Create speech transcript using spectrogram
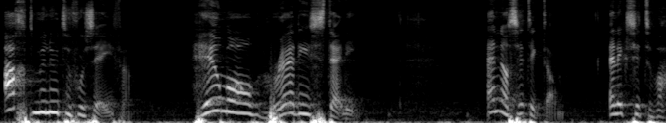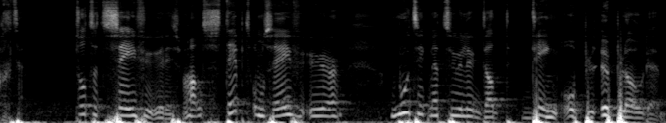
acht minuten voor zeven. Helemaal ready, steady. En dan zit ik dan. En ik zit te wachten. Tot het 7 uur is. Want stipt om 7 uur moet ik natuurlijk dat ding op uploaden.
